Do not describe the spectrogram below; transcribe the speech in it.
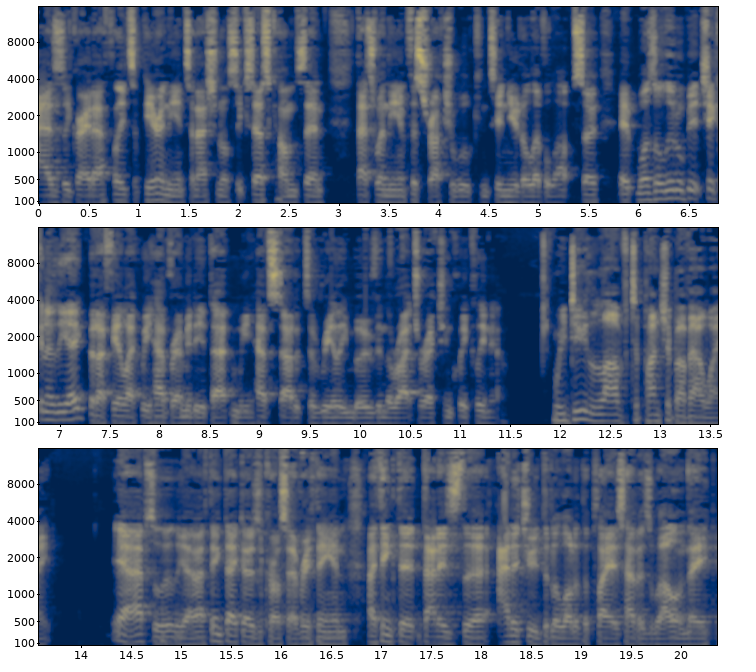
as the great athletes appear and the international success comes, then that's when the infrastructure will continue to level up. So it was a little bit chicken of the egg, but I feel like we have remedied that and we have started to really move in the right direction quickly now. We do love to punch above our weight. Yeah, absolutely. I think that goes across everything. And I think that that is the attitude that a lot of the players have as well. And they,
